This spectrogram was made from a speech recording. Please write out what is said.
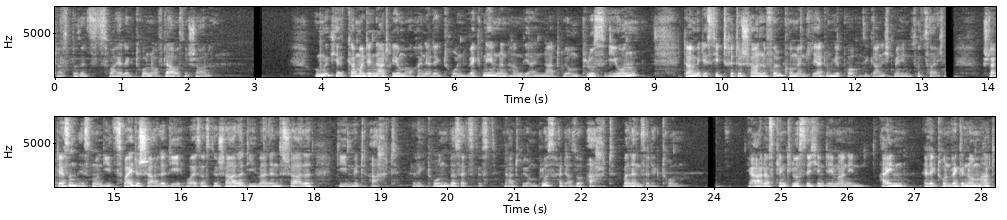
Das besitzt zwei Elektronen auf der Außenschale. Umgekehrt kann man den Natrium auch ein Elektron wegnehmen, dann haben wir ein Natrium-Plus-Ion. Damit ist die dritte Schale vollkommen entleert und wir brauchen sie gar nicht mehr hinzuzeichnen. Stattdessen ist nun die zweite Schale die äußerste Schale, die Valenzschale, die mit 8 Elektronen besetzt ist. Natrium Plus hat also 8 Valenzelektronen. Ja, das klingt lustig, indem man in ein Elektron weggenommen hat,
